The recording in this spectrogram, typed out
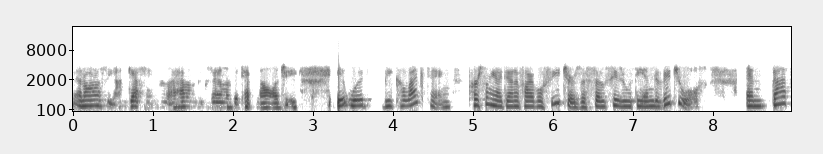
and honestly, I'm guessing because I haven't examined the technology, it would be collecting personally identifiable features associated with the individuals. And that's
